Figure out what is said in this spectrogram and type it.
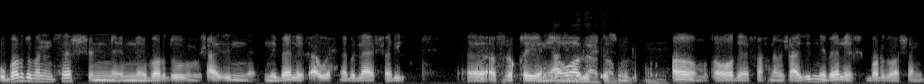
وبرضه ما ننساش ان إن برضه مش عايزين نبالغ قوي إحنا بنلاعب فريق آه افريقيا يعني متواضع طبعا. آه متواضع فإحنا مش عايزين نبالغ برضه عشان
